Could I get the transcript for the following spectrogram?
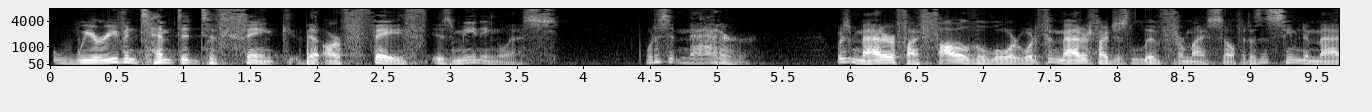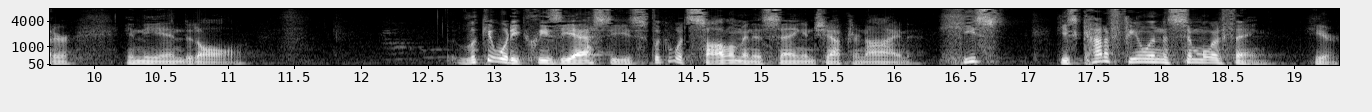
we're even tempted to think that our faith is meaningless. What does it matter? What does it matter if I follow the Lord? What if it matters if I just live for myself? It doesn't seem to matter in the end at all. Look at what Ecclesiastes, look at what Solomon is saying in chapter 9. He's, he's kind of feeling a similar thing here.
